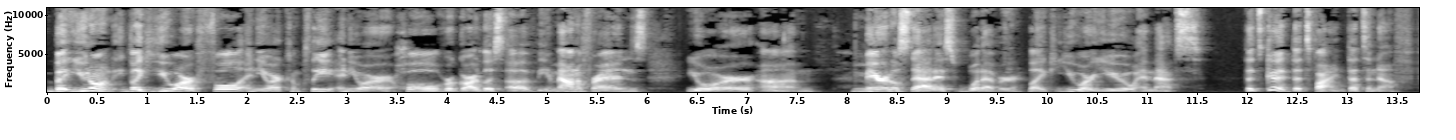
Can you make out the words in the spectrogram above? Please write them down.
but you don't like you are full and you are complete and you are whole regardless of the amount of friends, your um marital status, whatever. Like you are you and that's that's good. That's fine. That's enough.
